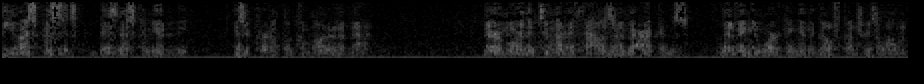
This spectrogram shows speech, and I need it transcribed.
The U.S. business, business community is a critical component of that. There are more than 200,000 Americans living and working in the Gulf countries alone.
